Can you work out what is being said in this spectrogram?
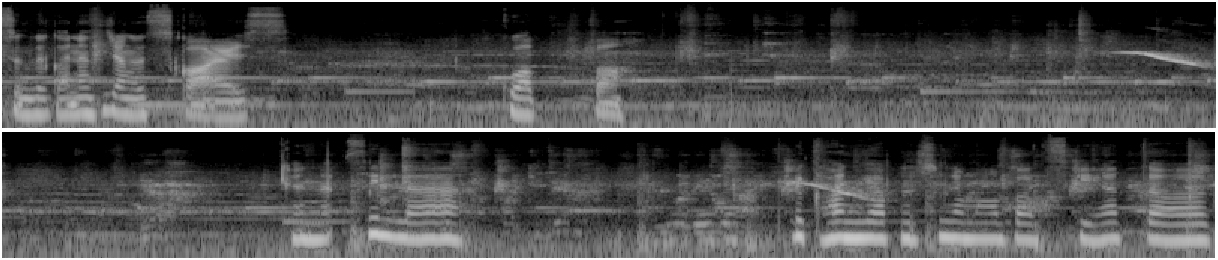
Sagdaga na siyang scars. Kwapa kana sila. Likahan yapon sila mga buds kihatag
